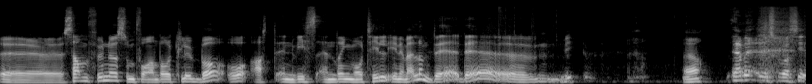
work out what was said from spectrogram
eh, samfunnet, som forandrer klubber, og at en viss endring må til innimellom, det, det Ja. ja jeg, skal si,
